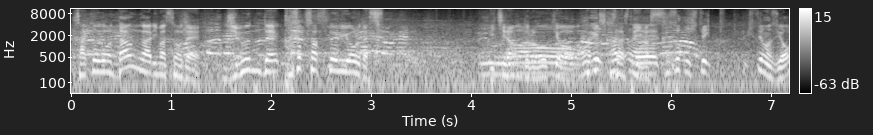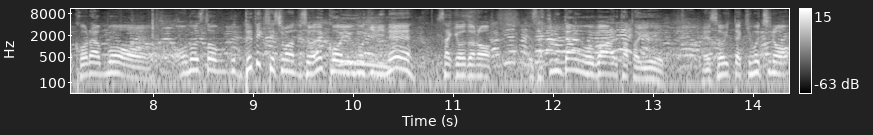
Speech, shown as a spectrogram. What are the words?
先ほどのダウンがありますので自分で加速させているようです1ラウンドの動きを激しくさせています、加速して来てますよ。これはもうおのずと出てきてしまうんですよね。こういう動きにね。先ほどの先にダウンを奪われたというそういった気持ちの、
